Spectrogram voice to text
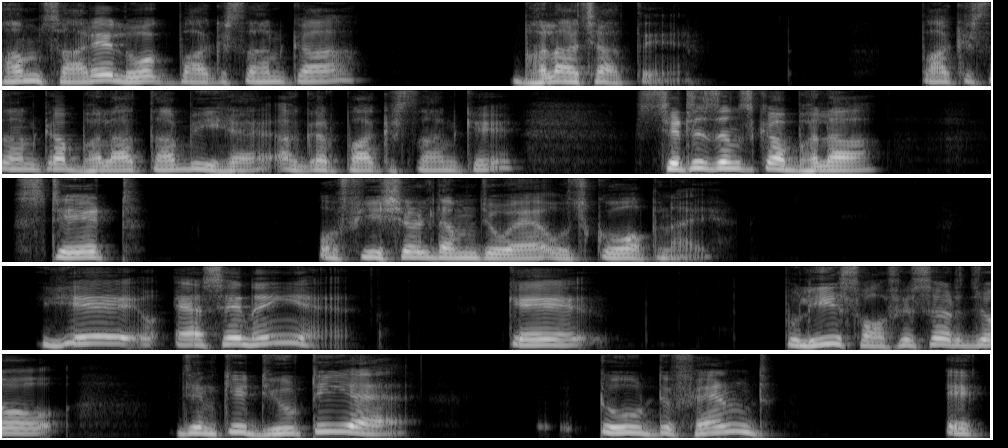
हम सारे लोग पाकिस्तान का भला चाहते हैं। पाकिस्तान का भला ही है अगर पाकिस्तान के सिटीजन्स का भला स्टेट ऑफिशियलडम जो है उसको अपनाए। ये ऐसे नहीं है कि पुलिस ऑफिसर जो, जिनकी ड्यूटी है टू डिफेंड एक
